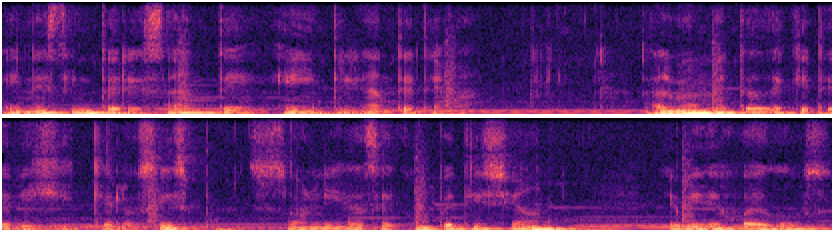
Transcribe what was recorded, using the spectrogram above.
en este interesante e intrigante tema. Al momento de que te dije que los esports son ligas de competición, de videojuegos,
